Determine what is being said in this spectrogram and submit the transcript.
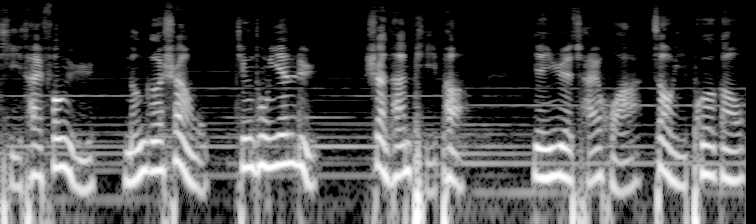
体态丰腴，能歌善舞，精通音律，善弹琵琶，音乐才华造诣颇高。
